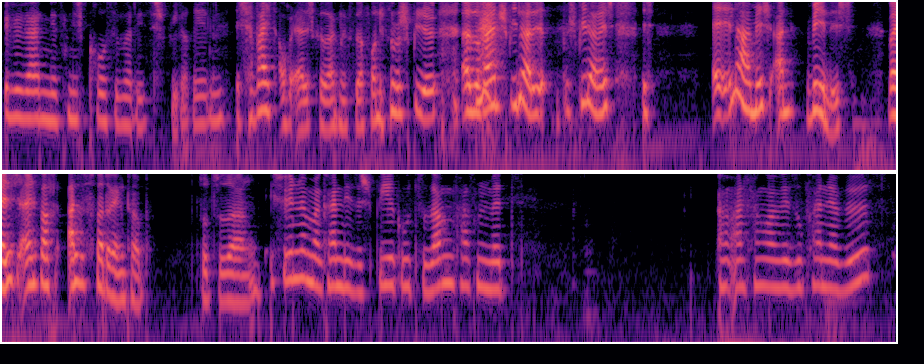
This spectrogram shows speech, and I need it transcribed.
wir werden jetzt nicht groß über dieses Spiel reden. Ich weiß auch ehrlich gesagt nichts mehr von diesem Spiel. Also rein spieler spielerisch, ich erinnere mich an wenig, weil ich einfach alles verdrängt habe, sozusagen. Ich finde, man kann dieses Spiel gut zusammenfassen mit am Anfang waren wir super nervös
